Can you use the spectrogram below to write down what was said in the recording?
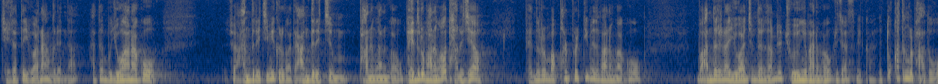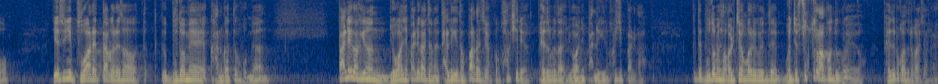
제자 때 요한은 안 그랬나? 하여튼 뭐 요한하고 저 안드레쯤이 그런 것 같아요. 안드레쯤 반응하는 거하고 베드로 반응하고 다르죠. 베드로는 막 펄펄 뛰면서 반응하고 뭐 안드레나 요한쯤 되는 사람은 조용히 반응하고 그러지 않습니까? 똑같은 걸 봐도 예수님이 부활했다 그래서 그 무덤에 가는 것도 보면 빨리 가기는 요한이 빨리 가잖아요. 달리기 더 빠르죠. 그거 확실해요. 베드로보다 요한이 달리기는 훨씬 빨라. 근데 무덤에서 얼쩡거리고 있는데 먼저 쑥 들어간 건 누구예요? 베드로가 들어가잖아요.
